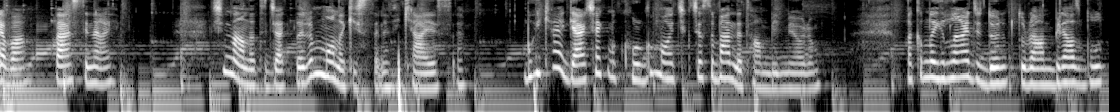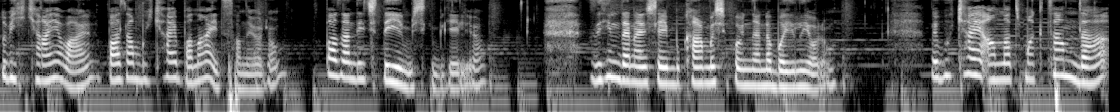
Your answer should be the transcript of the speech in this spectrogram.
Merhaba, ben Sinay. Şimdi anlatacaklarım Monakis'in hikayesi. Bu hikaye gerçek mi kurgu mu açıkçası ben de tam bilmiyorum. Aklımda yıllardır dönüp duran biraz bulutlu bir hikaye var. Bazen bu hikaye bana ait sanıyorum. Bazen de hiç değilmiş gibi geliyor. Zihin denen şey bu karmaşık oyunlarına bayılıyorum. Ve bu hikayeyi anlatmaktan da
